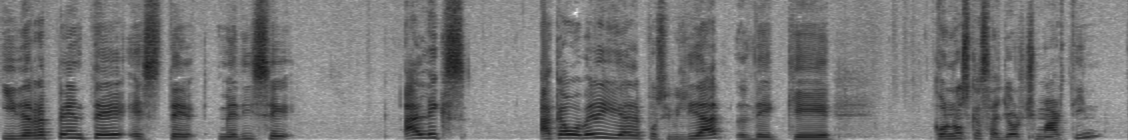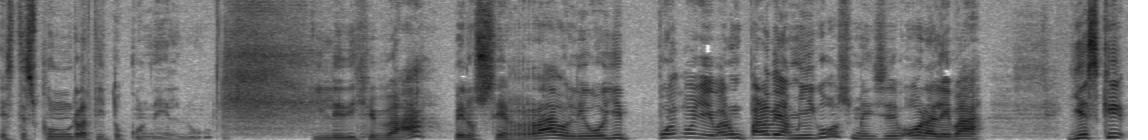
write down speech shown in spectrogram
Y de repente este, me dice, Alex, acabo de ver y hay la posibilidad de que conozcas a George Martin, estés con un ratito con él, ¿no? Y le dije, va, pero cerrado. Le digo, oye, ¿puedo llevar un par de amigos? Me dice, órale, va. Y es que,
